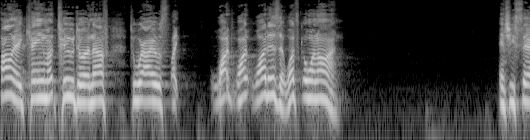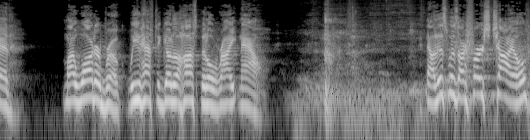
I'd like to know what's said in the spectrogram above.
finally I came up to to enough to where I was like, what, what, what is it? What's going on? And she said, my water broke. We have to go to the hospital right now. now, this was our first child,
